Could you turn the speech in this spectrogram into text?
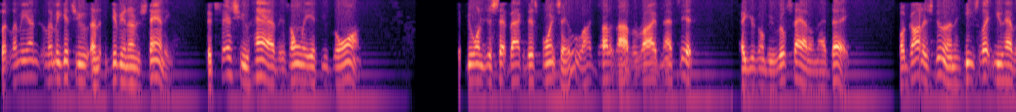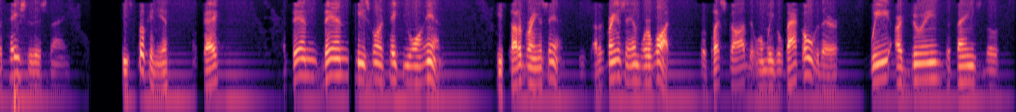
but let me un- let me get you give you an understanding. Success you have is only if you go on. If you want to just sit back at this point and say, "Oh, I got it, I've arrived, and that's it," you're going to be real sad on that day. What God is doing, He's letting you have a taste of this thing. He's cooking you, okay? Then, then He's going to take you on in. He's got to bring us in. He's got to bring us in. We're what? We're bless God that when we go back over there, we are doing the things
